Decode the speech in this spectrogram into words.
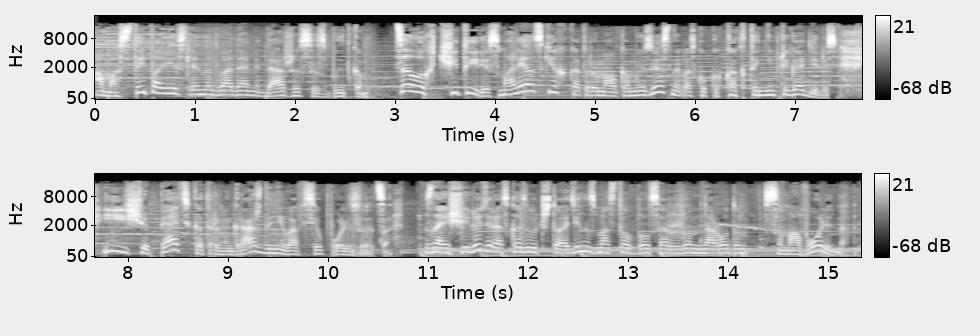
А мосты повесли над водами даже с избытком. Целых четыре смоленских, которые мало кому известны, поскольку как-то не пригодились. И еще пять, которыми граждане вовсю пользуются. Знающие люди рассказывают, что один из мостов был сооружен народом самовольно –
